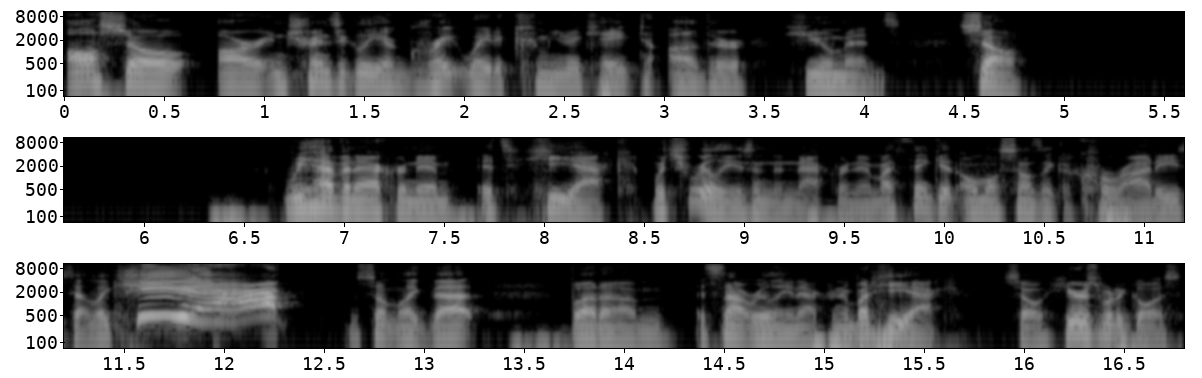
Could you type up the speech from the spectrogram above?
also are intrinsically a great way to communicate to other humans. So we have an acronym. It's HEAC, which really isn't an acronym. I think it almost sounds like a karate. Is that like HEAC? Something like that. But um, it's not really an acronym, but HEAC. So here's what it goes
